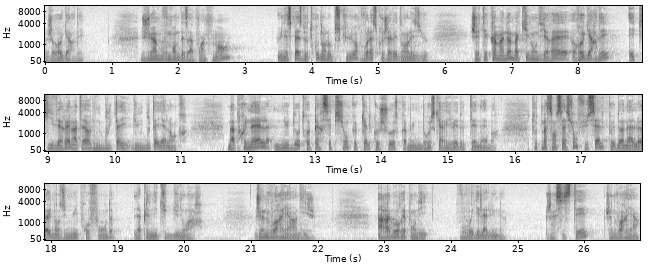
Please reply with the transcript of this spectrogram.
Je regardais. J'eus un mouvement de désappointement, une espèce de trou dans l'obscur, voilà ce que j'avais devant les yeux. J'étais comme un homme à qui l'on dirait Regardez et qui verrait l'intérieur d'une bouteille à l'encre. Ma prunelle n'eut d'autre perception que quelque chose comme une brusque arrivée de ténèbres. Toute ma sensation fut celle que donne à l'œil, dans une nuit profonde, la plénitude du noir. Je ne vois rien, dis-je. Arago répondit Vous voyez la lune. J'insistai Je ne vois rien.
